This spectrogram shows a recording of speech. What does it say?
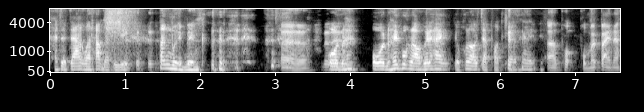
อาจจะจ้างมาทำแบบนี้ตั้งหมื่นหนึ่งเออโอนให้โอนให้พวกเราก็ได้ เดี๋ยวพวกเราจัดพอดแคสต์ให้เออผมผมไม่ไปนะ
